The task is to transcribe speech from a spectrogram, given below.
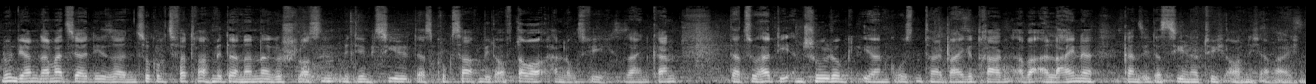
Nun, wir haben damals ja diesen Zukunftsvertrag miteinander geschlossen mit dem Ziel, dass Cuxhaven wieder auf Dauer handlungsfähig sein kann. Dazu hat die Entschuldung ihren großen Teil beigetragen, aber alleine kann sie das Ziel natürlich auch nicht erreichen.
